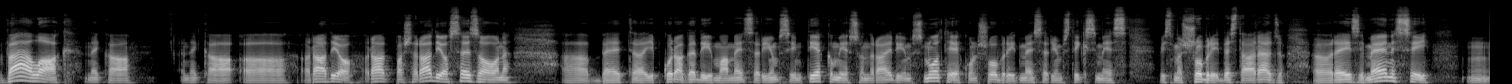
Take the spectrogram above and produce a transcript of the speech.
vēlāk nekā nekā uh, radio, rad, paša radio sezona, uh, bet uh, jebkurā gadījumā mēs ar jums tiekamies un raidījums notiek, un šobrīd mēs ar jums tiksimies, vismaz šobrīd es tā redzu, uh, reizi mēnesī um,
